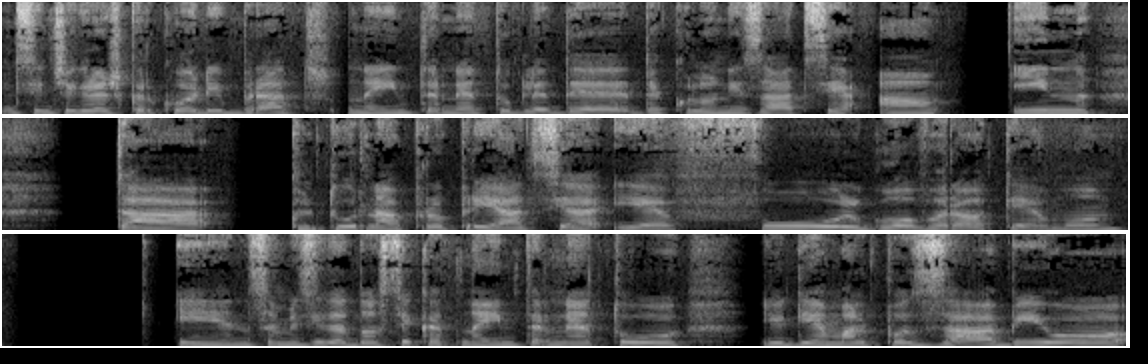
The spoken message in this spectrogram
mislim, če greš karkoli brati na internetu glede dekolonizacije a, in ta kulturna apropriacija, je full govora o tem. In se mi zdi, da dosti krat na internetu ljudje mal pozabijo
